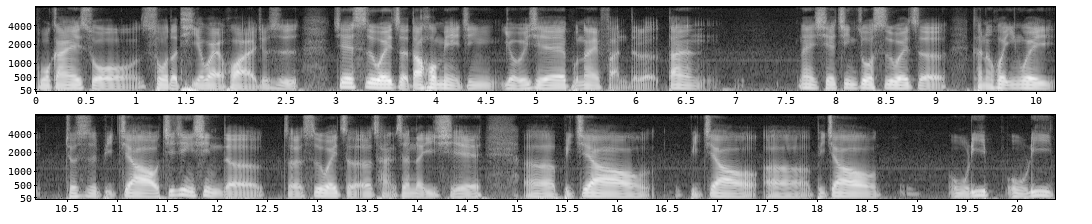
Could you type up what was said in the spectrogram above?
我刚才所说的题外话，就是这些示威者到后面已经有一些不耐烦的了，但那些静坐示威者可能会因为就是比较激进性的。的思维者而产生了一些呃比较比较呃比较武力武力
